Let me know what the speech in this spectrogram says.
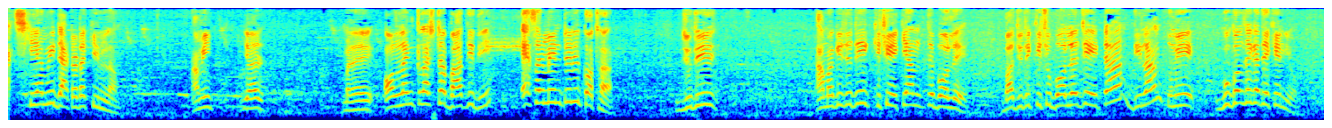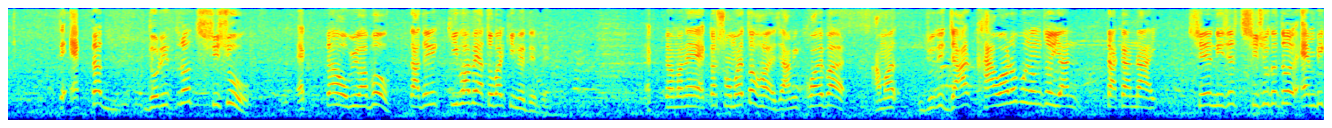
আজকে আমি ডাটাটা কিনলাম। আমি মানে অনলাইন ক্লাসটা বাদই দিই অ্যাসাইনমেন্টেরই কথা। যদি আমাকে যদি কিছু এঁকে আনতে বলে বা যদি কিছু বলে যে এটা দিলাম, তুমি গুগল থেকে দেখে নিও। তো একটা দরিদ্র শিশু, একটা অভিভাবক তাদের কীভাবে এতবার কিনে দেবে? একটা মানে একটা সময় তো হয় যে আমি কয়বার আমার যদি যার খাওয়ারও পর্যন্ত ইয়ার টাকা নাই, সে নিজের শিশুকে তো এমবি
